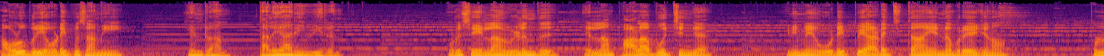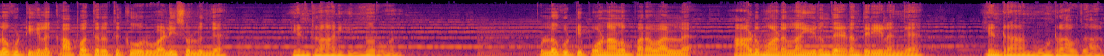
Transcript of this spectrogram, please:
அவ்வளோ பெரிய உடைப்பு சாமி என்றான் தலையாரி வீரன். குடிசையெல்லாம் விழுந்து எல்லாம் பாழா போச்சுங்க. இனிமே உடைப்பை அடைச்சி தான் என்ன பிரயோஜனம்? புள்ளக்குட்டிகளை காப்பாத்துறதுக்கு ஒரு வழி சொல்லுங்க என்றான் இன்னொருவன். புள்ளக்குட்டி போனாலும் பரவாயில்ல ஆடு மாடெல்லாம் இருந்த இடம் தெரியலங்க என்றான் மூன்றாவது ஆள்.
